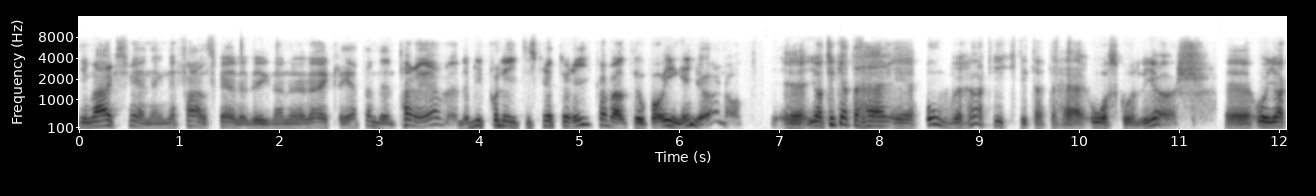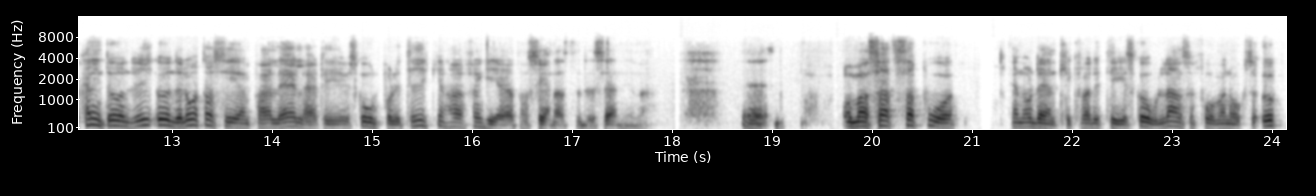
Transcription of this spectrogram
i Marx mening, den falska överbyggnaden över verkligheten, den tar över. Det blir politisk retorik av alltihopa och ingen gör något. Eh, jag tycker att det här är oerhört viktigt att det här åskådliggörs. Eh, och jag kan inte underlåta att se en parallell här till hur skolpolitiken har fungerat de senaste decennierna. Eh, om man satsar på en ordentlig kvalitet i skolan så får man också upp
